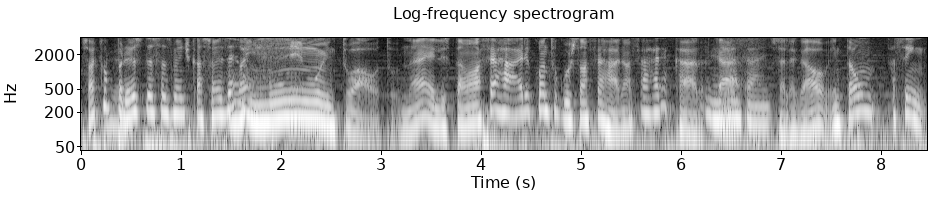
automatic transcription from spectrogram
Só que o preço dessas medicações é muito alto, né? Eles estão uma Ferrari, quanto custa uma Ferrari? Uma Ferrari é cara. É verdade. Tá legal? Então, assim,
